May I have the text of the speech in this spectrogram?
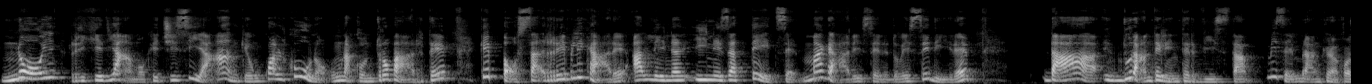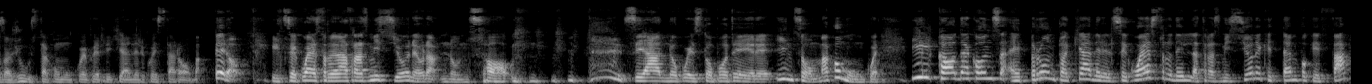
Noi richiediamo che ci sia anche un qualcuno, una controparte, che possa replicare alle inesattezze, magari se ne dovesse dire da, durante l'intervista. Mi sembra anche una cosa giusta comunque per richiedere questa roba. Però il sequestro della trasmissione, ora non so se hanno questo potere. Insomma, comunque, il Codacons è pronto a chiedere il sequestro della trasmissione che tempo che fa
